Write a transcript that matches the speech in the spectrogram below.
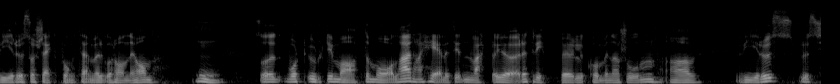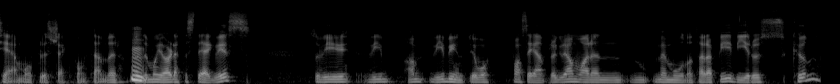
virus og sjekkpunkthemmer går hånd i hånd. Mm. Så vårt ultimate mål her har hele tiden vært å gjøre trippelkombinasjonen av virus pluss kjemo pluss sjekkpunkthemmer. Men mm. du må gjøre dette stegvis. Så vi, vi, vi begynte jo vårt fase 1-program med monoterapi, virus kun.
